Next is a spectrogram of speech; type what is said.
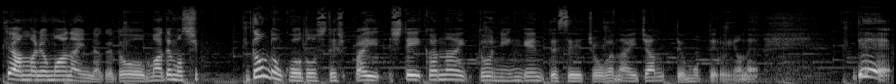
てあんまり思わないんだけどまあでもどんどん行動して失敗していかないと人間って成長がないじゃんって思ってるんよね。で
